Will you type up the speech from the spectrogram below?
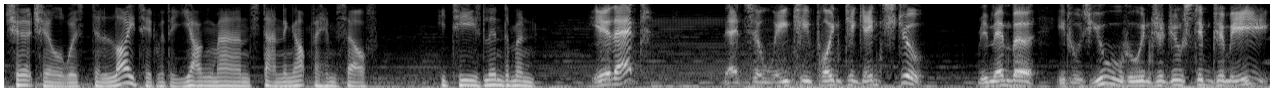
Churchill was delighted with a young man standing up for himself. He teased Lindemann. Hear that? That's a weighty point against you. Remember, it was you who introduced him to me.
